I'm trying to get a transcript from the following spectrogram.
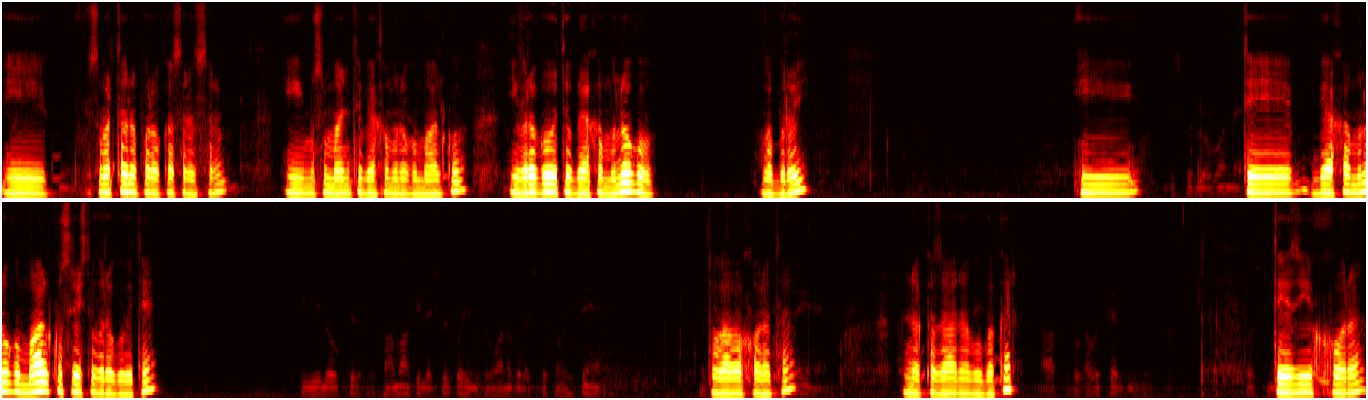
И смъртта на пророка Сарасарам и мусулманите бяха много малко и враговете бяха много в брой и те бяха много малко срещу враговете. Тогава хората наказа на Абу. Тези хора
